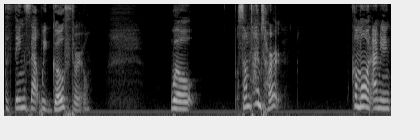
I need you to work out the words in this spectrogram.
the things that we go through will sometimes hurt. Come on, I mean,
